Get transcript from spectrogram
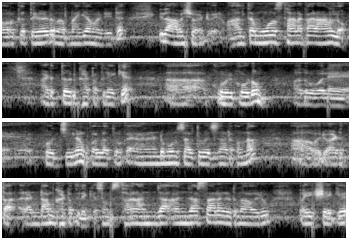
അവർക്ക് തേർഡ് നിർണയിക്കാൻ വേണ്ടിയിട്ട് ഇത് ആവശ്യമായിട്ട് വരും. ആദ്യത്തെ മൂന്ന് സ്ഥാനക്കാരാണല്ലോ അടുത്ത ഒരു ഘട്ടത്തിലേക്ക് കോഴിക്കോടും അതുപോലെ കൊച്ചിയിലും കൊല്ലത്തും ഒക്കെ അങ്ങനെ രണ്ട് മൂന്ന് സ്ഥലത്ത് വെച്ച് നടക്കുന്ന ഒരു അടുത്ത രണ്ടാം ഘട്ടത്തിലേക്ക് സംസ്ഥാന അഞ്ചാ അഞ്ചാം സ്ഥാനം കിട്ടുന്ന ആ ഒരു പരീക്ഷയ്ക്ക്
